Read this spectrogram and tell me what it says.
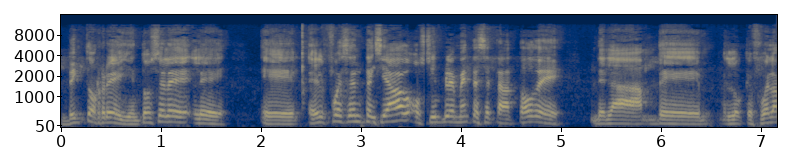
Víctor Reyes. Entonces, le, le, eh, ¿él fue sentenciado o simplemente se trató de, de, la, de lo que fue la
